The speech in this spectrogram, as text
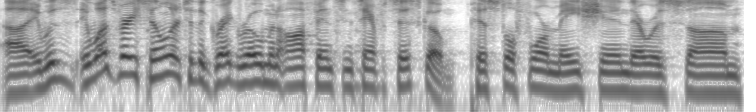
uh, it was it was very similar to the Greg Roman offense in San Francisco. Pistol formation. There was some.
